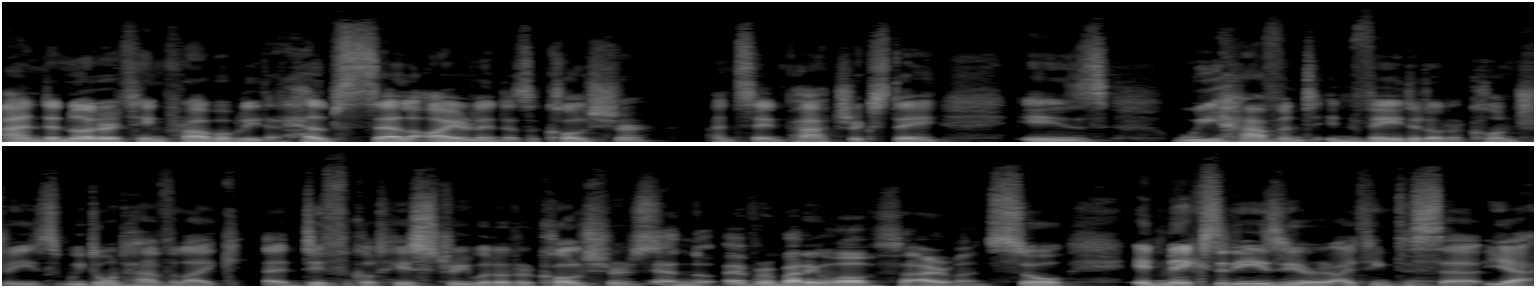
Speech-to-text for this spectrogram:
and another thing probably that helps sell ireland as a culture and st patrick's day is we haven't invaded other countries. We don't have like a difficult history with other cultures. Yeah no, everybody loves ireland. So it makes it easier i think to Yeah. sell yeah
